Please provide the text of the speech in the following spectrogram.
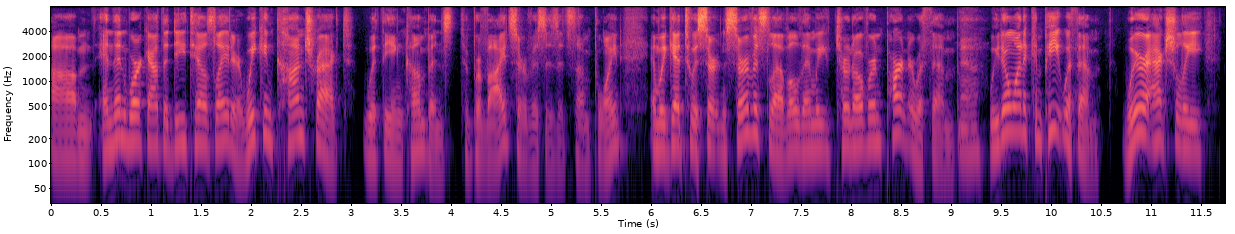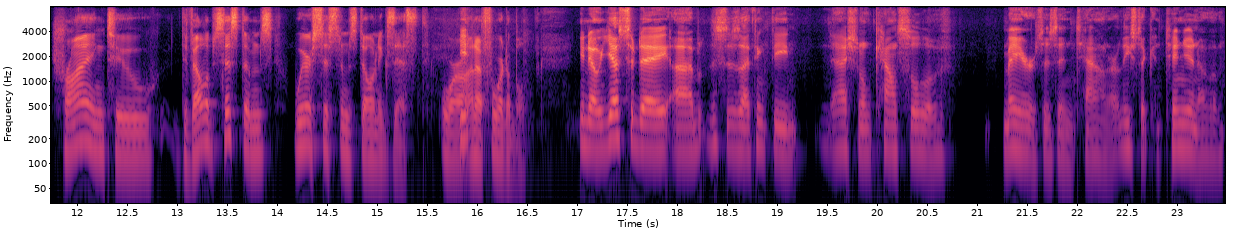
um, and then work out the details later. We can contract with the incumbents to provide services at some point, and we get to a certain service level, then we turn over and partner with them. Yeah. We don't want to compete with them. We're actually trying to develop systems where systems don't exist or are Yeah. unaffordable. You know, yesterday, uh, this is, I think, the National Council of Mayors is in town, or at least a contingent of them.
